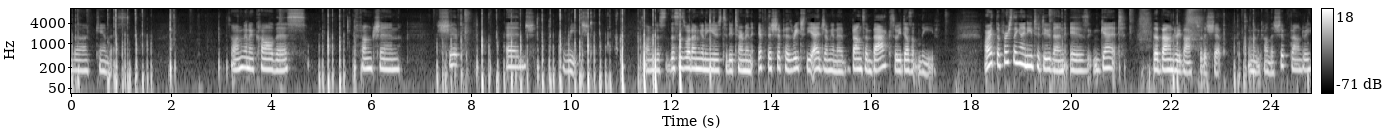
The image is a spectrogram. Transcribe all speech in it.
the canvas. So I'm going to call this function ship edge reached. So I'm just, this is what I'm going to use to determine if the ship has reached the edge, I'm going to bounce him back so he doesn't leave. All right, the first thing I need to do then is get the boundary box for the ship. So I'm going to call the ship boundary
